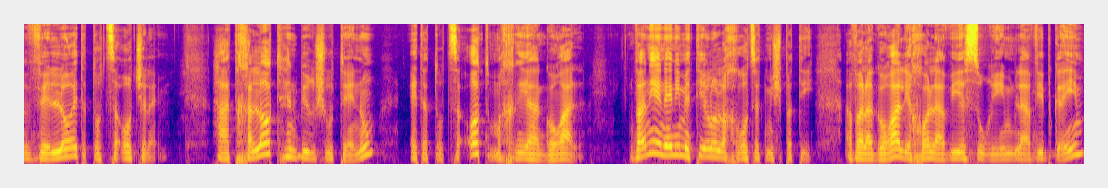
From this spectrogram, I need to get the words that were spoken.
ולא את התוצאות שלהם. ההתחלות הן ברשותנו, את התוצאות מכריע הגורל. ואני אינני מתיר לו לחרוץ את משפטי, אבל הגורל יכול להביא ייסורים, להביא פגעים.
